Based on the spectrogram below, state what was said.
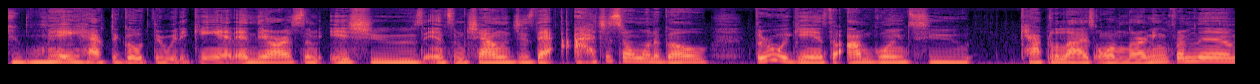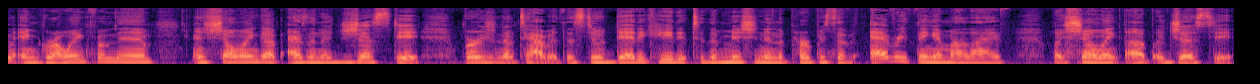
you may have to go through it again. And there are some issues and some challenges that I just don't want to go through again. So I'm going to capitalize on learning from them and growing from them and showing up as an adjusted version of Tabitha, still dedicated to the mission and the purpose of everything in my life, but showing up adjusted.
